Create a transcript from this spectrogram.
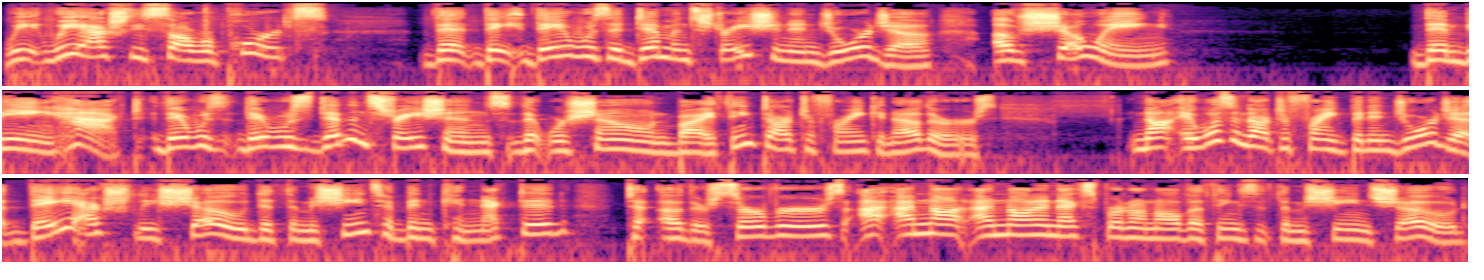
We we actually saw reports that they there was a demonstration in Georgia of showing them being hacked. There was there was demonstrations that were shown by I think Dr. Frank and others. Not it wasn't Dr. Frank, but in Georgia, they actually showed that the machines have been connected to other servers. I, I'm not I'm not an expert on all the things that the machines showed,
